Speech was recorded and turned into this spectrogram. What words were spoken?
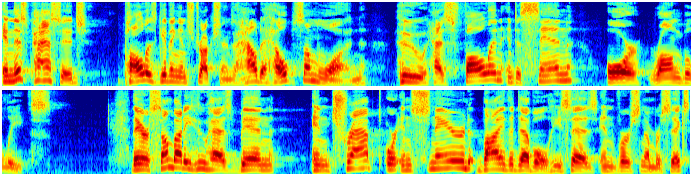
In this passage, Paul is giving instructions how to help someone who has fallen into sin or wrong beliefs. They are somebody who has been entrapped or ensnared by the devil, he says in verse number six.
